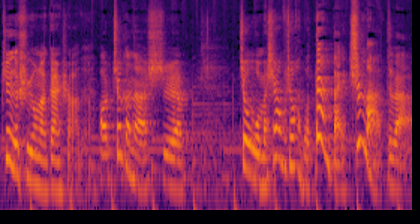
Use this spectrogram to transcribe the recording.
这个是用来干啥的？哦，这个呢是，就我们身上不是有很多蛋白质嘛，对吧？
